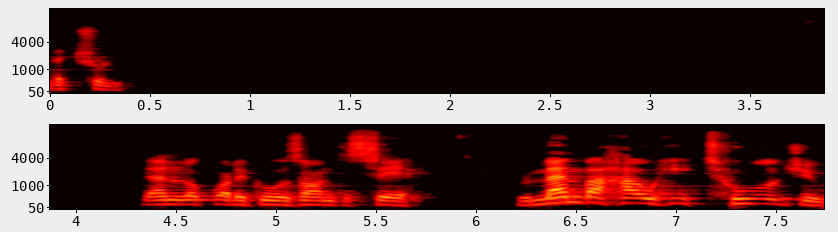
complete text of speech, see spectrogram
Literally. Then look what it goes on to say. Remember how he told you.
